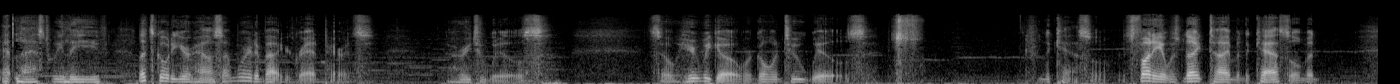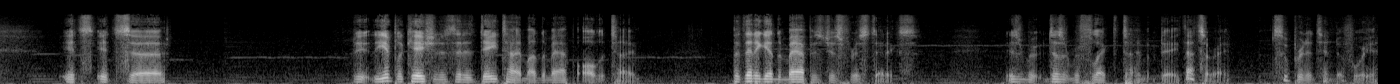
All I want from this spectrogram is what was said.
At last we leave. Let's go to your house. I'm worried about your grandparents. Hurry to Will's. So here we go. We're going to Will's from the castle. It's funny. It was nighttime in the castle, but it's it's uh the, the implication is that it's daytime on the map all the time. But then again, the map is just for aesthetics. It doesn't reflect the time of day. That's alright. Super Nintendo for you.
